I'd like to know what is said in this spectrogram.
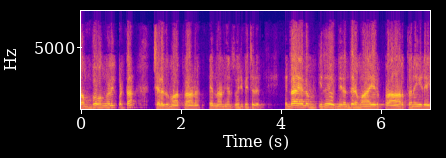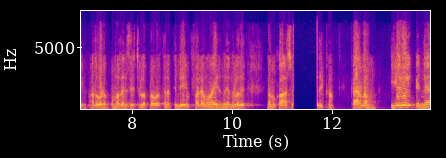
സംഭവങ്ങളിൽപ്പെട്ട ചിലത് മാത്രമാണ് എന്നാണ് ഞാൻ സൂചിപ്പിച്ചത്. എന്തായാലും ഇത് നിരന്തരമായ ഒരു പ്രാർത്ഥനയുടെയും അതോടൊപ്പം അതനുസരിച്ചുള്ള പ്രവർത്തനത്തിന്റെയും ഫലമായിരുന്നു എന്നുള്ളത് നമുക്ക് ആസ്വദിക്കാം. കാരണം ഈ ഒരു പിന്നെ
